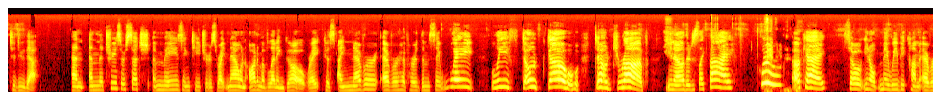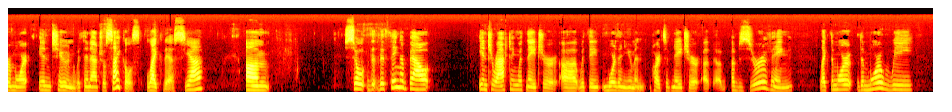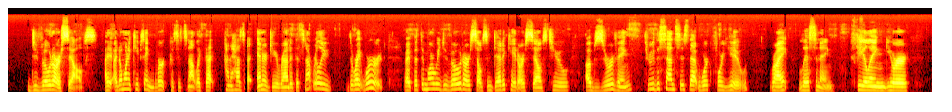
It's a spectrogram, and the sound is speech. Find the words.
to do that. And and the trees are such amazing teachers right now in autumn of letting go, right? Because I never ever have heard them say, "Wait, leaf, don't go, don't drop." You know, they're just like, "Bye, whoo, okay." So you know, may we become ever more in tune with the natural cycles like this, yeah. Um, so the the thing about interacting with nature, uh, with the more than human parts of nature, uh, uh, observing, like the more the more we devote ourselves. I, I don't want to keep saying work because it's not like that kind of has an energy around it. That's not really the right word, right? But the more we devote ourselves and dedicate ourselves to observing through the senses that work for you, right? Listening, feeling your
